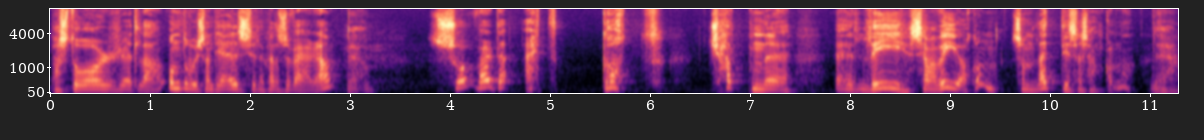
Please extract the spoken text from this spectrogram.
pastor, eller undervisende i elsen, eller hva det så være, ja. så var det et godt tjattende eh, li sammen vi okken, som ledde disse samkomne. Ja.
